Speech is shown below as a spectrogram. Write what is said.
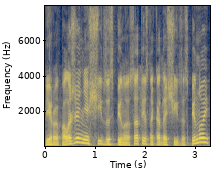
Первое положение – щит за спиной. Соответственно, когда щит за спиной,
